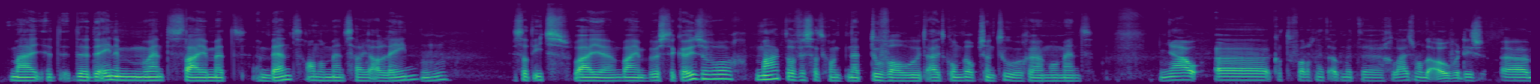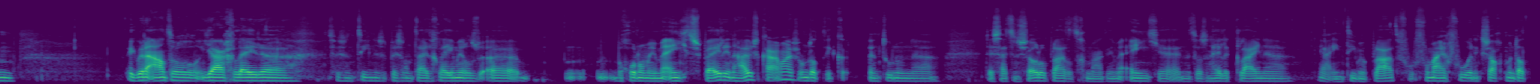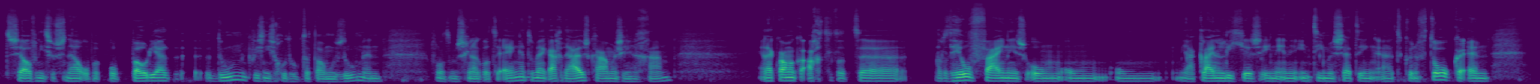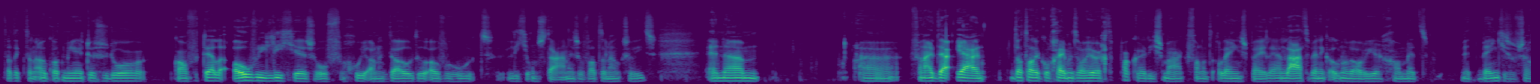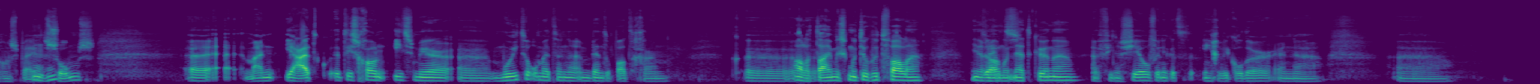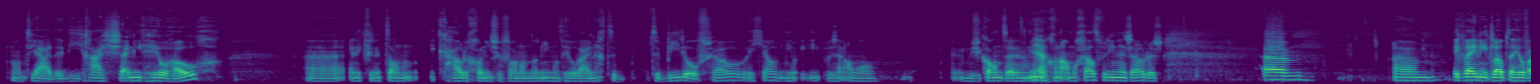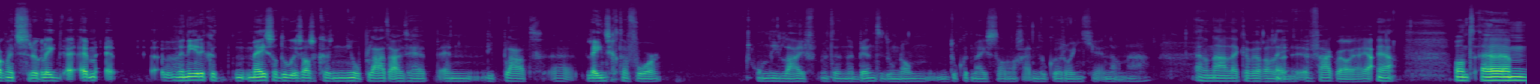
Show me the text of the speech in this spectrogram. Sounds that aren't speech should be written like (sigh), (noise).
Maar het, de, de ene moment sta je met een band, andere moment sta je alleen. Mhm. Is dat iets waar je, waar je een bewuste keuze voor maakt? Of is dat gewoon net toeval hoe het uitkomt op zo'n tour eh, moment? Nou, eh, ik had toevallig net ook met de geluidsman erover. Het is, ehm, ik ben een aantal jaar geleden, 2010 is best wel een tijd geleden inmiddels, m- begonnen om in mijn eentje te spelen in huiskamers. Omdat ik en toen een, eh, destijds een soloplaat had gemaakt in mijn eentje. En het was een hele kleine, ja, intieme plaat voor, voor mijn gevoel. En ik zag me dat zelf niet zo snel op, op podia eh, doen. Ik wist niet zo goed hoe ik dat dan moest doen. En vond het misschien ook wat te eng. En toen ben ik eigenlijk de huiskamers ingegaan. En daar kwam ik erachter dat, eh, dat het heel fijn is om, om, om ja, kleine liedjes in, in een intieme setting eh, te kunnen vertolken. En dat ik dan ook wat meer tussendoor kan vertellen over die liedjes. Of een goede anekdote over hoe het liedje ontstaan is of wat dan ook zoiets. En ehm, eh, vanuit daar, ja, dat had ik op een gegeven moment wel heel erg te pakken, die smaak van het alleen spelen. En later ben ik ook nog wel weer gewoon met, met bandjes of zo gaan spelen, Mhm. soms. Eh, maar ja, het, het is gewoon iets meer moeite om met een, een band op pad te gaan. Eh, Alle timings moeten goed vallen. Iedereen dat- moet net kunnen. financieel vind ik het ingewikkelder. En, eh, eh, want ja, de, die gages zijn niet heel hoog. En ik vind het dan, ik hou er gewoon niet zo van om dan iemand heel weinig te, te bieden of zo. Weet je wel, we zijn allemaal muzikanten en we moeten Ja. gewoon allemaal geld verdienen en zo. Dus ehm, ehm, ik weet niet, ik loop daar heel vaak mee te struggelen. Ik, wanneer ik het meestal doe, is als ik een nieuwe plaat uit heb en die plaat eh, leent zich daarvoor om die live met een band te doen, dan doe ik het meestal. Dan, ga, dan doe ik een rondje en dan. eh, En daarna lekker weer alleen. eh, vaak wel, ja. ja. Want ehm,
